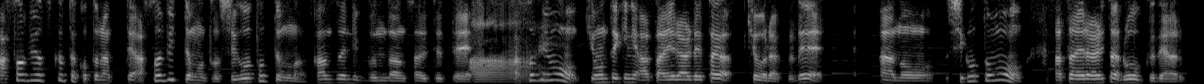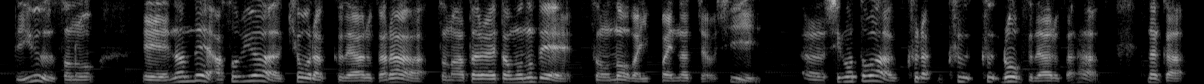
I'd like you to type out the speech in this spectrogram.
遊びを作ったことなくて遊びってものと仕事ってものが完全に分断されてて遊びも基本的に与えられた享楽であの仕事も与えられた労苦であるっていうその、えー、なんで遊びは享楽であるからその与えられたものでその脳がいっぱいになっちゃうし、うん、仕事は労苦であるからなんか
